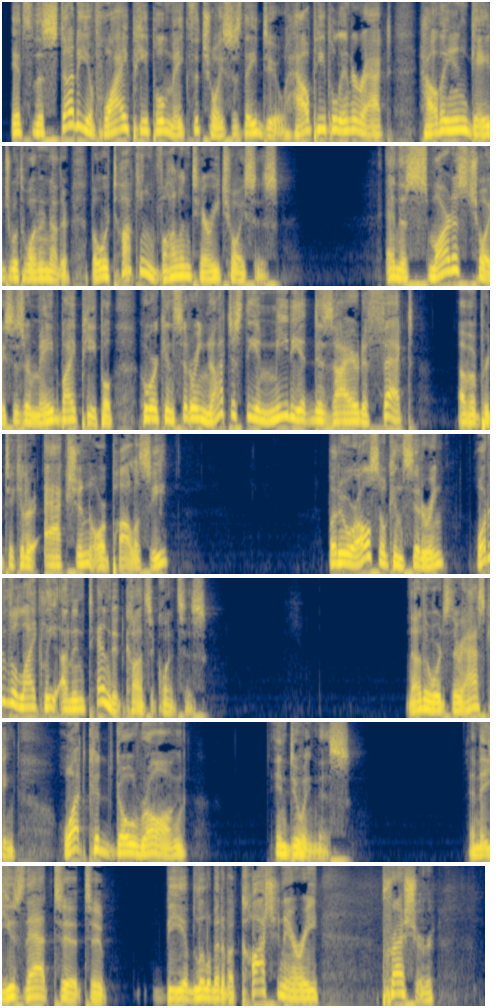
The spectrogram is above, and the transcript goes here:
It's the study of why people make the choices they do, how people interact, how they engage with one another. But we're talking voluntary choices. And the smartest choices are made by people who are considering not just the immediate desired effect of a particular action or policy, but who are also considering What are the likely unintended consequences? In other words, they're asking, what could go wrong in doing this? And they use that to, to be a little bit of a cautionary pressure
